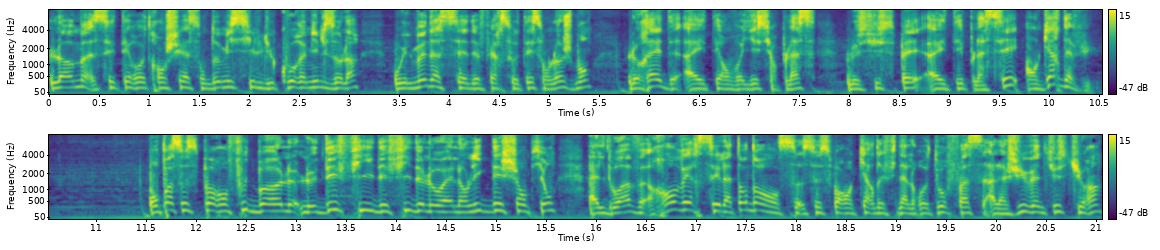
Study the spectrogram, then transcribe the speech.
L'homme s'était retranché à son domicile du cours Émile Zola où il menaçait de faire sauter son logement. Le raid a été envoyé sur place. Le suspect a été placé en garde à vue. On passe au sport en football. Le défi des filles de l'OL en Ligue des Champions. Elles doivent renverser la tendance ce soir en quart de finale retour face à la Juventus Turin.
